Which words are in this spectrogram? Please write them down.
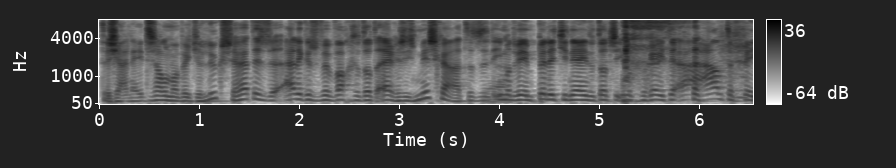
Dus ja, nee, het is allemaal een beetje luxe. Hè? Het is, eigenlijk is het weer wachten tot ergens iets misgaat. Dat Ja. iemand weer een pilletje neemt... of dat ze iemand vergeten aan te vinken.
